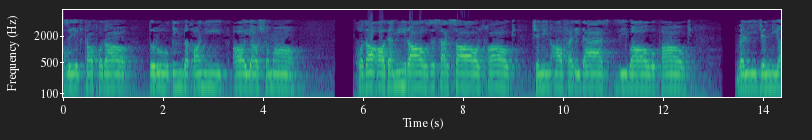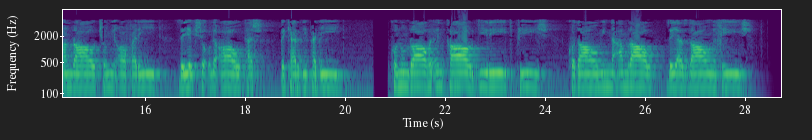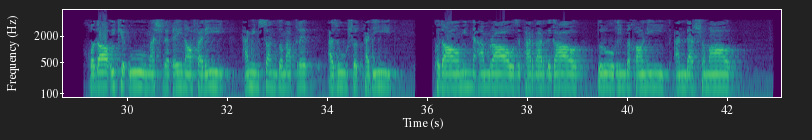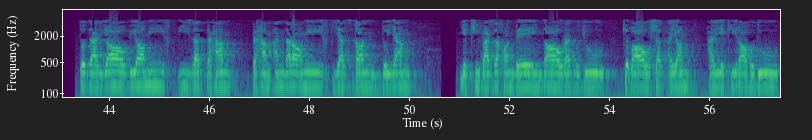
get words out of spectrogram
یک تا خدا دروغین بخوانید آیا شما؟ خدا آدمی راز سرسال خاک چنین آفریده است زیبا و پاک. ولی جنیان را چو می آفرید ز یک شعله آتش بکردی پدید. کنون راه انکار گیرید پیش کدامین نعم را ز یزدان خیش خدایی که او مشرقین آفرید همین سان دو مغرب از او شد پدید. کدامین نعم را ز پروردگار دروغین بخوانید اندر شمار. دو دریا بیامیخت ایزد به هم به هم اندر آمیخت یزدان دو یم یکی برزخ آن بین دارد وجود که باشد ایام هر یکی را حدود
